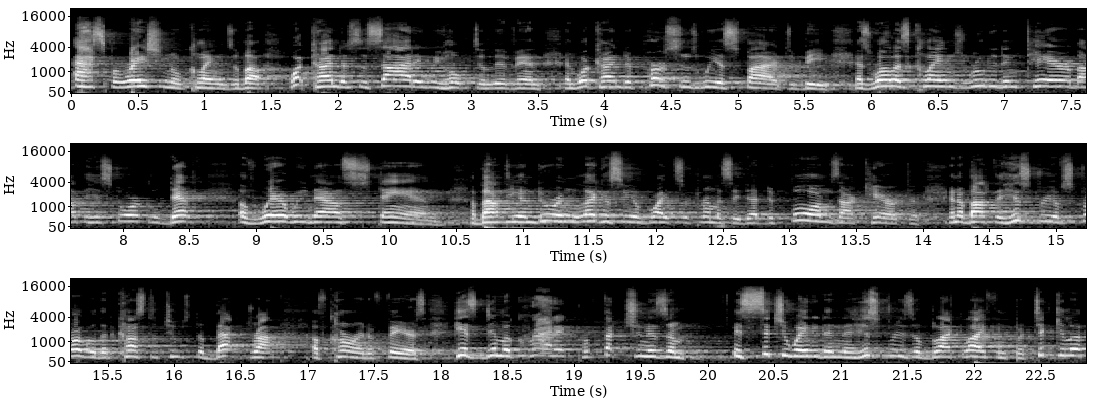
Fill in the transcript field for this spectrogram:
aspirational claims about what kind of society we hope to live in and what kind of persons we aspire to be, as well as claims rooted in care about the historical depth of where we now stand, about the enduring legacy of white supremacy that deforms our character, and about the history of struggle that constitutes the backdrop of current affairs. His democratic perfectionism is situated in the histories of black life in particular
